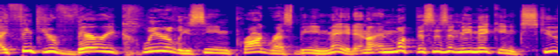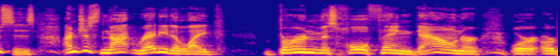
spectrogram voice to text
I think you're very clearly seeing progress being made. And, and look, this isn't me making excuses. I'm just not ready to like burn this whole thing down or, or, or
